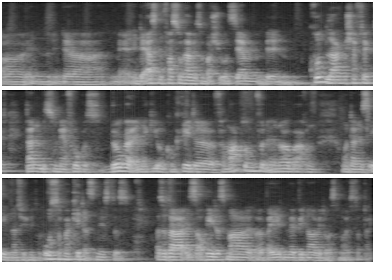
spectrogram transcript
äh, in, in, der, in der ersten Fassung haben wir zum Beispiel uns sehr mit den Grundlagen beschäftigt, dann ein bisschen mehr Fokus Bürgerenergie und konkrete Vermarktung von Erneuerbaren und dann ist eben natürlich mit dem Osterpaket als nächstes. Also da ist auch jedes Mal äh, bei jedem Webinar wieder was Neues dabei.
